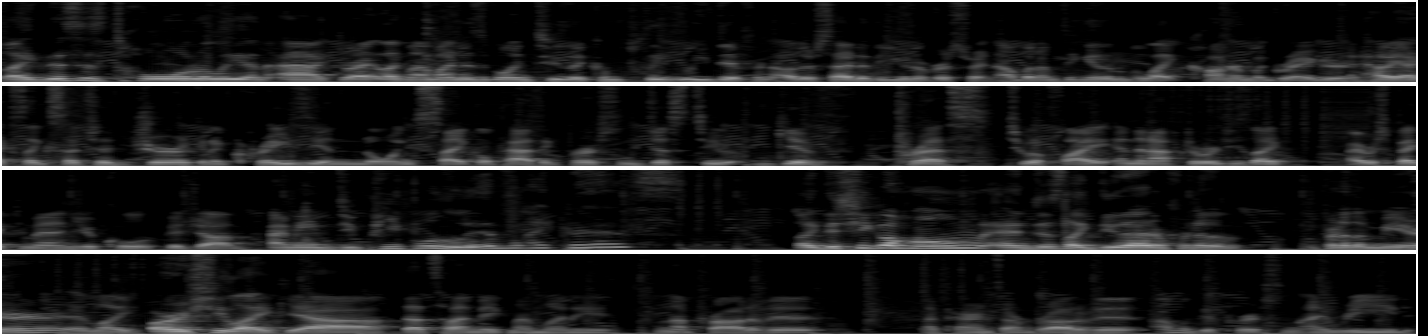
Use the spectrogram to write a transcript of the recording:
Like, this is totally an act, right? Like, my mind is going to the completely different other side of the universe right now, but I'm thinking of, like, Conor McGregor and how he acts like such a jerk and a crazy, annoying, psychopathic person just to give press to a fight and then afterwards he's like i respect you man. You're cool. Good job. I mean do people live like this? Like did she go home and just like do that in front of the in front of the mirror and like or is she like yeah that's how i make my money. I'm not proud of it. My parents aren't proud of it. I'm a good person. I read.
